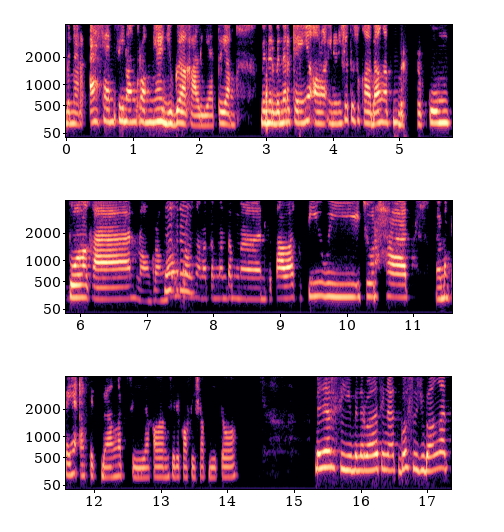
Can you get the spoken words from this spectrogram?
bener esensi nongkrongnya juga kali ya tuh yang bener-bener kayaknya orang Indonesia tuh suka banget berkumpul kan nongkrong-nongkrong sama teman-teman ketawa ketiwi curhat. Memang kayaknya asik banget sih ya kalau misalnya di coffee shop gitu. Bener sih bener banget sih Nat. Gue setuju banget.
